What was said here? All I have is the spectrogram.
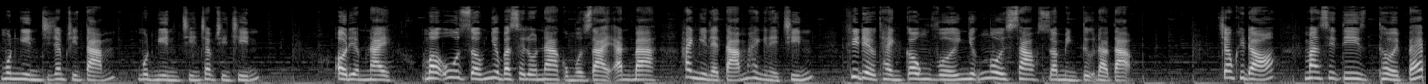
1998-1999. Ở điểm này, MU giống như Barcelona của mùa giải ăn 3 2008-2009 khi đều thành công với những ngôi sao do mình tự đào tạo. Trong khi đó, Man City thời Pep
